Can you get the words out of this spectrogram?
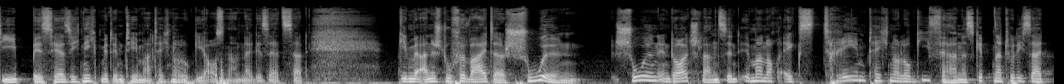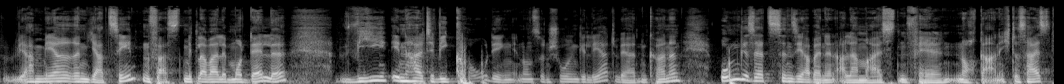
die bisher sich nicht mit dem Thema Technologie auseinandergesetzt hat. Gehen wir eine Stufe weiter. Schulen Schulen in Deutschland sind immer noch extrem technologiefern. Es gibt natürlich seit ja, mehreren Jahrzehnten fast mittlerweile Modelle, wie Inhalte wie Coding in unseren Schulen gelehrt werden können. Umgesetzt sind sie aber in den allermeisten Fällen noch gar nicht. Das heißt,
